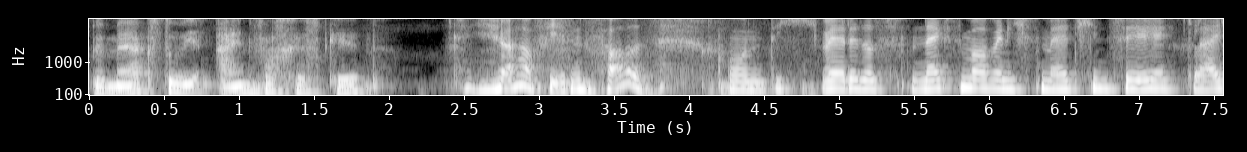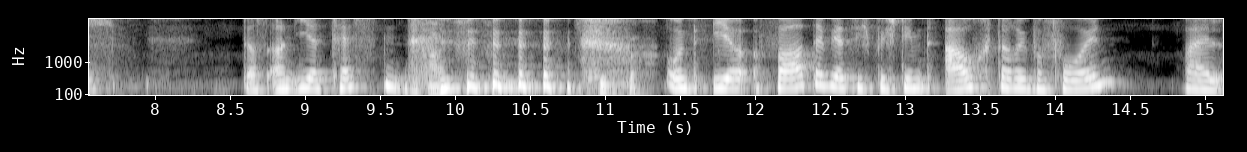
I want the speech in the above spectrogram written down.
Bemerkst du, wie einfach es geht? Ja, auf jeden Fall. Und ich werde das nächste Mal, wenn ich das Mädchen sehe, gleich das an ihr testen. Absolut. Super. Und ihr Vater wird sich bestimmt auch darüber freuen, weil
